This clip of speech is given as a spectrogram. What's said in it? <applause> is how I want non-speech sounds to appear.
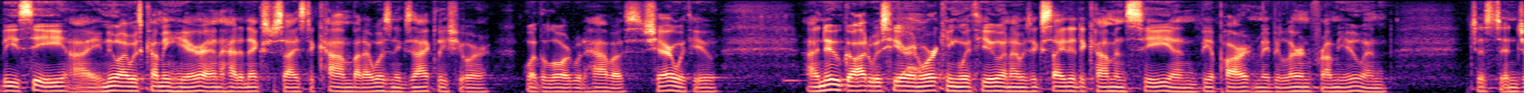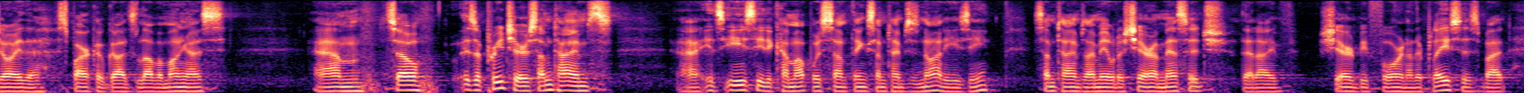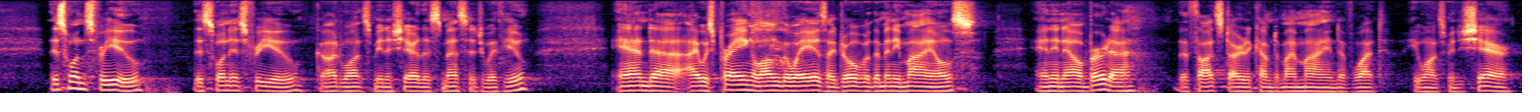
BC, I knew I was coming here and I had an exercise to come, but I wasn't exactly sure what the Lord would have us share with you. I knew God was here and working with you, and I was excited to come and see and be a part and maybe learn from you and just enjoy the spark of God's love among us. Um, so, as a preacher, sometimes uh, it's easy to come up with something, sometimes it's not easy. Sometimes I'm able to share a message that I've shared before in other places, but this one's for you. This one is for you. God wants me to share this message with you. And uh, I was praying along the way as I drove over the many miles, and in Alberta, the thought started to come to my mind of what He wants me to share.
